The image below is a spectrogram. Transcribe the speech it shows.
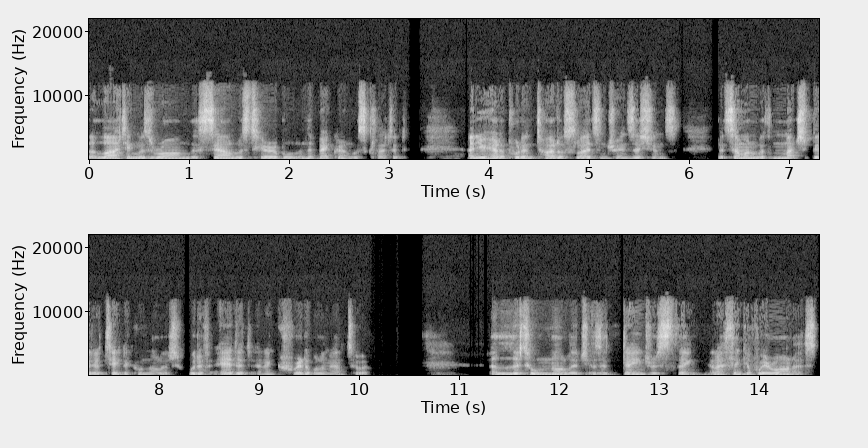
The lighting was wrong, the sound was terrible, and the background was cluttered. I knew how to put in title slides and transitions, but someone with much better technical knowledge would have added an incredible amount to it. A little knowledge is a dangerous thing, and I think if we're honest,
